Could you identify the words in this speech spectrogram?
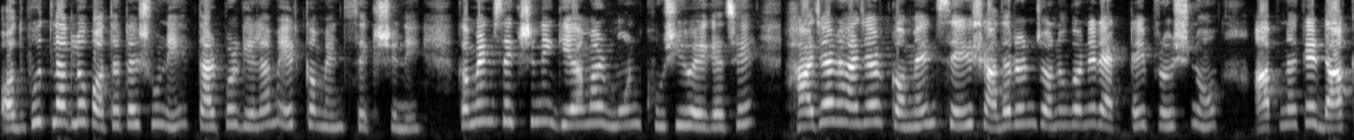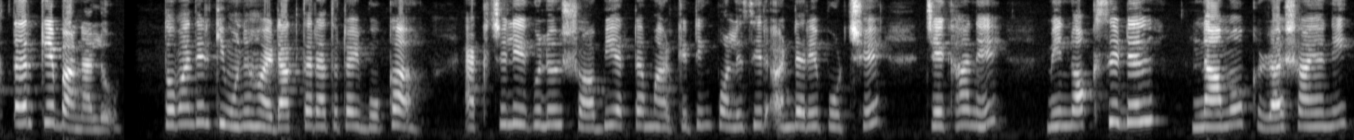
অদ্ভুত লাগল কথাটা শুনে, তারপর গেলাম এর কমেন্ট সেকশনে কমেন্ট সেকশনে গিয়ে আমার মন খুশি হয়ে গেছে। হাজার হাজার কমেন্টসে সাধারণ জনগণের একটাই প্রশ্ন, আপনাকে ডাক্তার কে বানালো? তোমাদের কি মনে হয় ডাক্তার এতটাই বোকা? অ্যাকচুয়ালি এগুলো সবই একটা মার্কেটিং পলিসির আন্ডারে পড়ছে, যেখানে মিনক্সিডেল নামক রাসায়নিক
